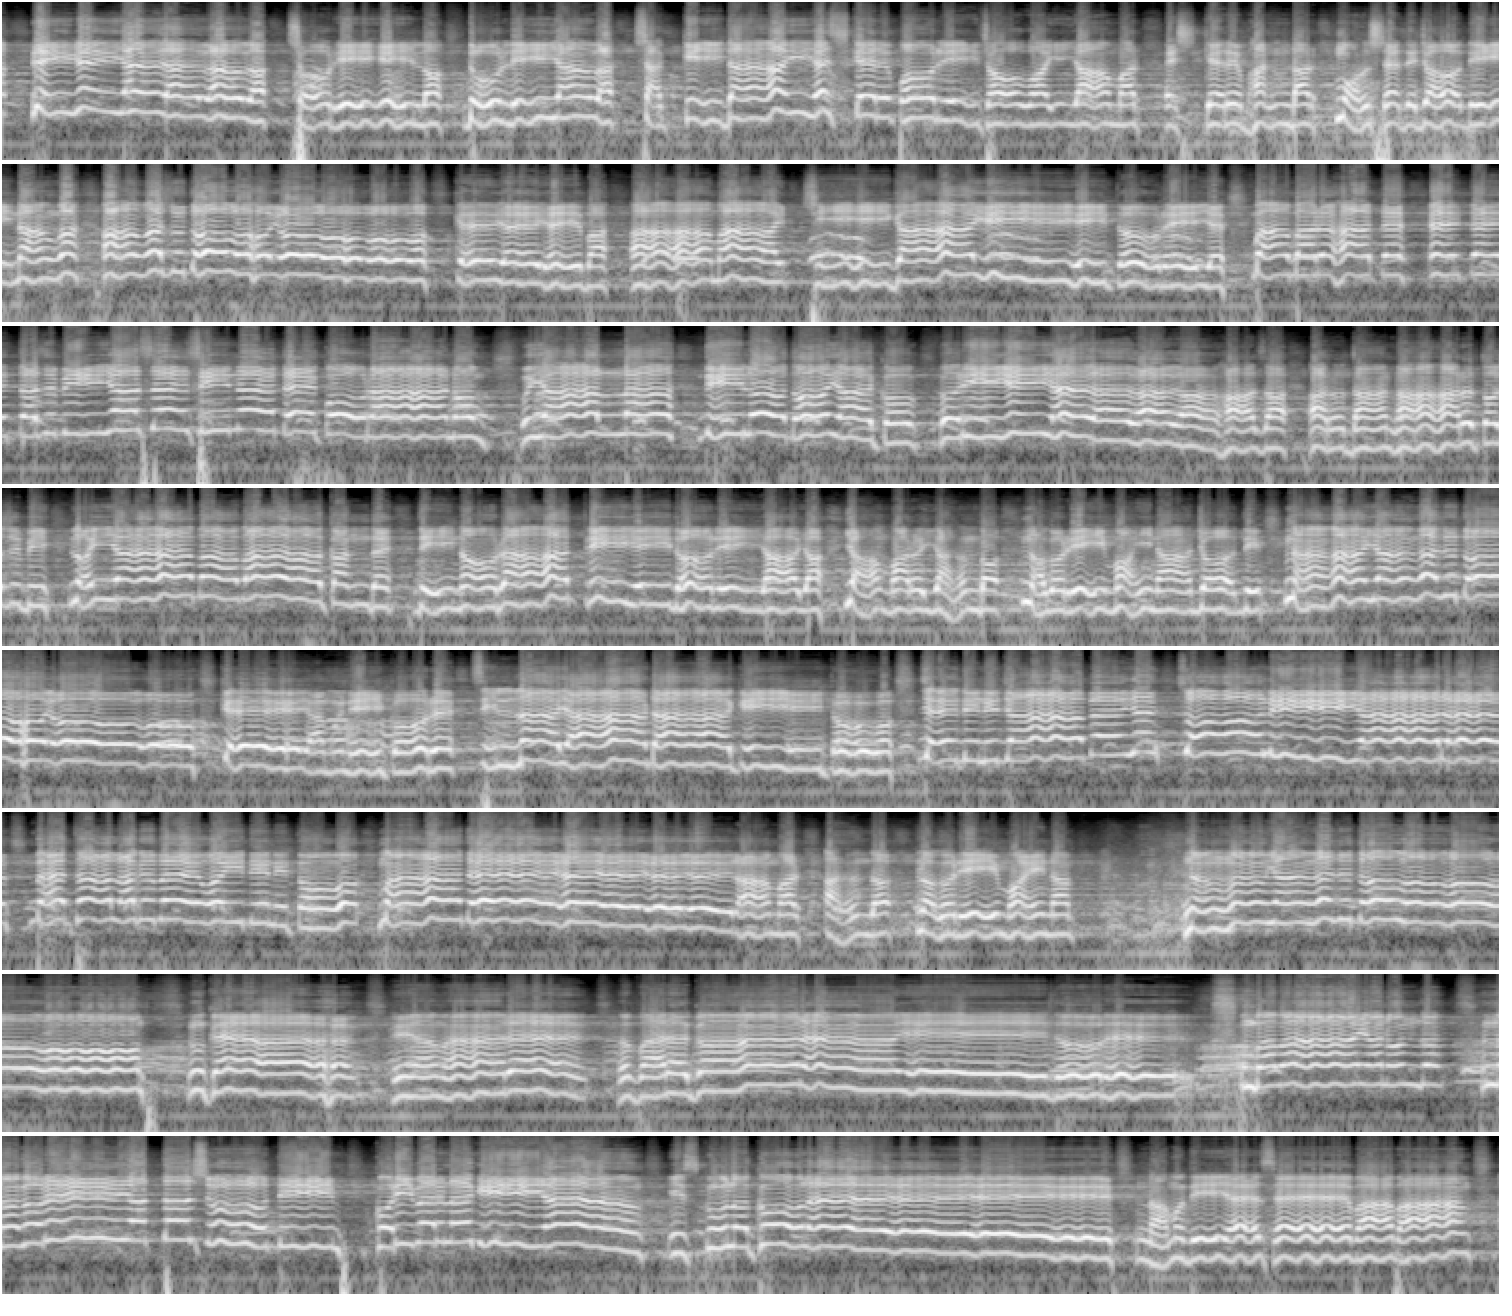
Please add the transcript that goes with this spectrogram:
শরীল দুলিয়া, সাক্ষী দাই এসকের পরিচয় আমার। এসকের ভান্ডার মোরশেদ যদি না আওয়াজ তো কে বা আমায় শিগাই তোরে বাবার হাতে এতে তসবিয়া সে সিনাতে কোরআন। আল্লাহ দিল দয়া করিয়া হাজা আর দানার তসবি লইয়া কান্দে দিন রাত্রি ধরিয়া আমার আনন্দ নগরী ময়না যদি না কে এমনি করে সিল্লায়া ডাকি তো যেদিন যাবে দিন তো মাদে আমার আনন্দ নগরী ময়না। নয়াজ তো আমার পার লাগিয়া স্কুল কোলে নাম দিয়েছে বাবা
